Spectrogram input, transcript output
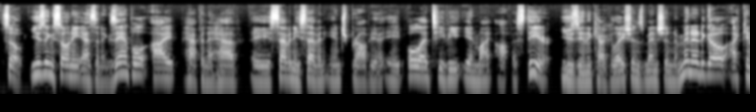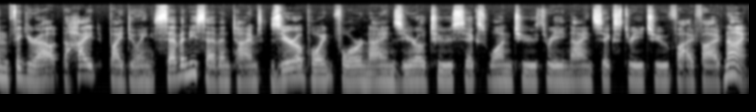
So using Sony as an example, I happen to have a 77-inch Bravia 8 OLED TV in my office theater. Using the calculations mentioned a minute ago, I can figure out the height by doing 77 times 0.490261239632559.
